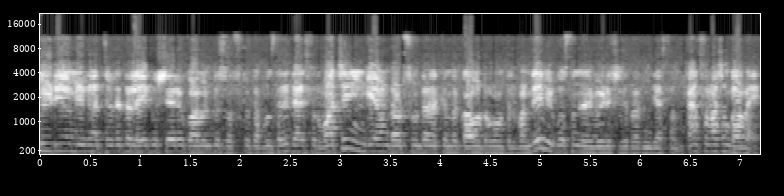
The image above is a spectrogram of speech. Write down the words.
వీడియో మీకు నచ్చినట్లయితే లైక్ షేర్ కామెంట్ సబ్స్క్రైబ్ తప్పనిసరి. థ్యాంక్స్ ఫర్ వాచింగ్ ఇంకేమైనా డౌట్స్ ఉంటే నాకు కింద కామెంట్ రూమ్ తెలపండి. వస్తుంది నేను వీడియో చేసే ప్రయత్నం చేస్తాను. థ్యాంక్స్ ఫర్ వాచింగ్ బాబాయ్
